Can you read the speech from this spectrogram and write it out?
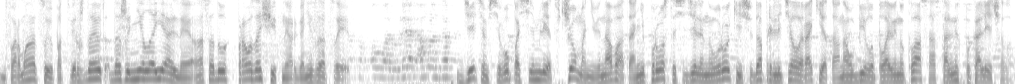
Информацию подтверждают даже нелояльные Асаду правозащитные организации. Детям всего по 7 лет. В чем они виноваты? Они просто сидели на уроке, и сюда прилетела ракета. Она убила половину класса, а остальных покалечила.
